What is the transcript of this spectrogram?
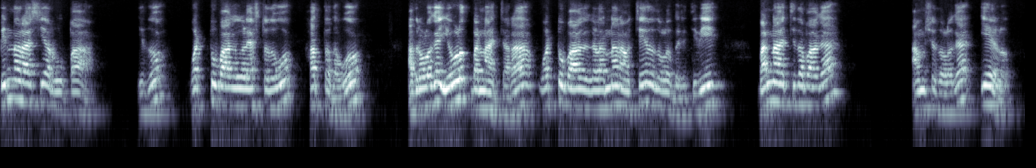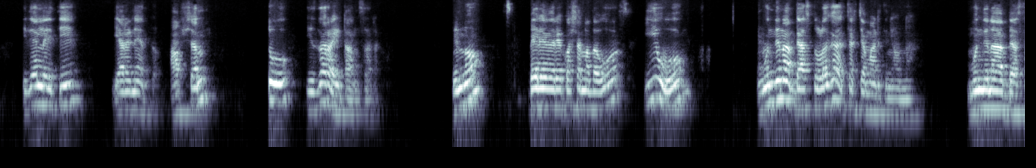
ಭಿನ್ನ ರಾಶಿಯ ರೂಪ. ಇದು ಒಟ್ಟು ಭಾಗಗಳು ಎಷ್ಟದವು? ಹತ್ತದವು. ಅದ್ರೊಳಗ ಏಳಕ್ ಬಣ್ಣ ಹಚ್ಚಾರ. ಒಟ್ಟು ಭಾಗಗಳನ್ನ ನಾವು ಛೇದದೊಳಗೆ ಬರಿತೀವಿ. ಬಣ್ಣ ಹಚ್ಚಿದ ಭಾಗ ಅಂಶದೊಳಗ ಏಳು. ಇದೆಲ್ಲೈತಿ ಎರಡನೇದ್ದು option two is the right answer ಇನ್ನು ಬೇರೆ ಬೇರೆ ಕ್ವಶನ್ ಅದಾವು. ಇವು ಮುಂದಿನ ಅಭ್ಯಾಸದೊಳಗ ಚರ್ಚೆ ಮಾಡ್ತೀನಿ ಅವನ್ನ ಮುಂದಿನ ಅಭ್ಯಾಸ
